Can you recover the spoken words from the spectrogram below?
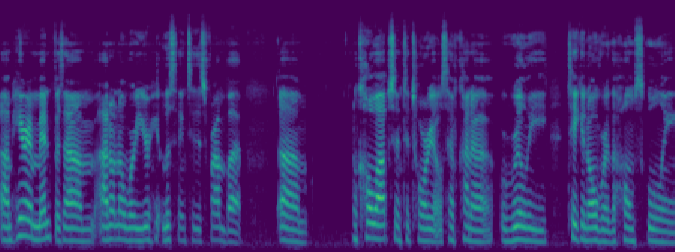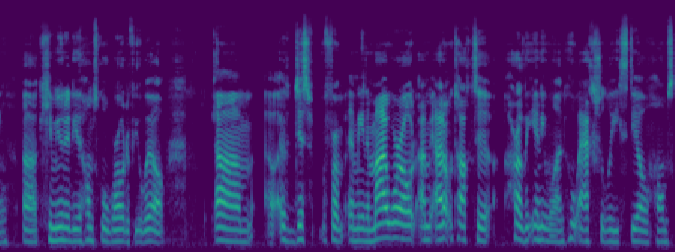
Um, here in Memphis, um, I don't know where you're listening to this from, but um, co-ops and tutorials have kind of really taken over the homeschooling uh, community, the homeschool world, if you will. Um, uh, just from, I mean, in my world, I mean, I don't talk to hardly anyone who actually still homesch-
